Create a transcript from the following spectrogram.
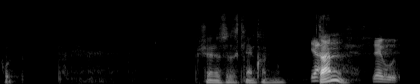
Gut. Schön, dass wir das klären konnten. Ja, Dann. Sehr gut.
